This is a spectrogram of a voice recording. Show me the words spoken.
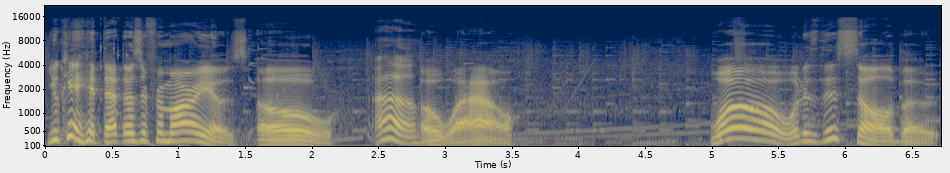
You can't hit that. Those are for Mario's. Oh. oh. Oh, wow. Whoa, what is this all about?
